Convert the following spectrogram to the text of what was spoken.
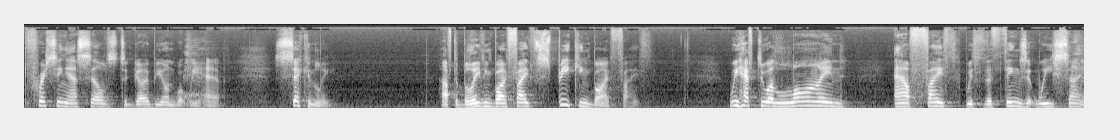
pressing ourselves to go beyond what we have? Secondly, After believing by faith, speaking by faith. We have to align our faith with the things that we say.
